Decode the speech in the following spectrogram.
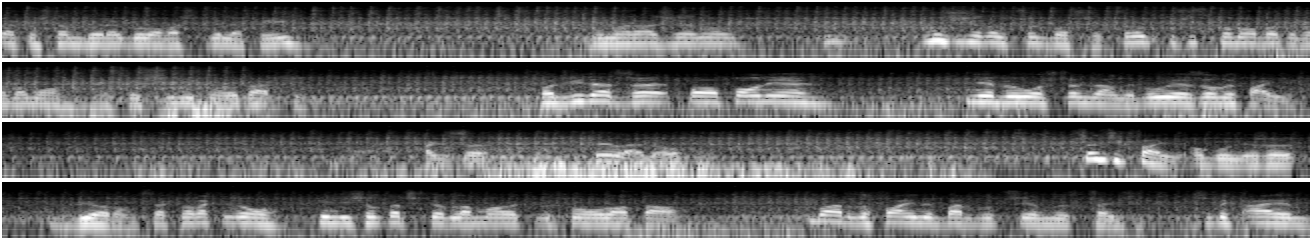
jakoś tam doregulować wtedy lepiej. Bo na razie no musi się ten sprzęt dotrzeć, środki wszystko nowe to wiadomo, jak to jest silnik na otarciu choć widać, że po oponie nie był oszczędzany, był jeżdżony fajnie. Także tyle no. Sprzęcik fajny ogólnie, że biorąc. Jak na takiego 50 dla małych mało lata. Bardzo fajny, bardzo przyjemny sprzęcik. Przy tych AM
